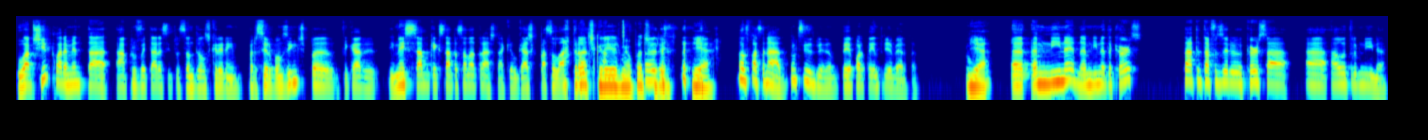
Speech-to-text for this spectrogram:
o Abshir claramente está a aproveitar a situação deles quererem parecer bonzinhos para ficar. E nem se sabe o que é que se está a passar lá atrás. Está aquele gajo que passa lá atrás. Podes crer, meu, podes crer. Yeah. Não se passa nada, não precisa ver, ele tem a porta entreaberta. Yeah. A, a menina, a menina da Curse, está a tentar fazer o Curse à, à, à outra menina.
